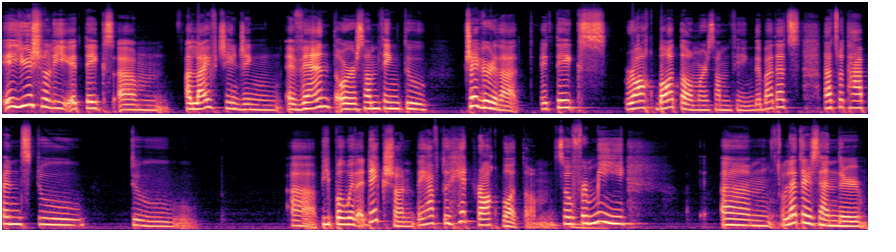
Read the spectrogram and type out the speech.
it usually it takes um, a life-changing event or something to trigger that. It takes rock bottom or something. But that's that's what happens to to uh, people with addiction. They have to hit rock bottom. So for me, um, letter sender,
